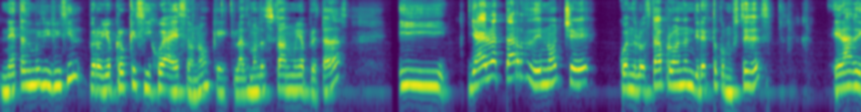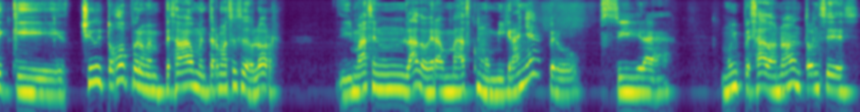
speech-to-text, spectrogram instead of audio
neta es muy difícil, pero yo creo que sí juega eso, ¿no? Que las bandas estaban muy apretadas. Y ya en la tarde, de noche, cuando lo estaba probando en directo con ustedes, era de que chido y todo, pero me empezaba a aumentar más ese dolor. Y más en un lado, era más como migraña, pero sí era muy pesado, ¿no? Entonces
